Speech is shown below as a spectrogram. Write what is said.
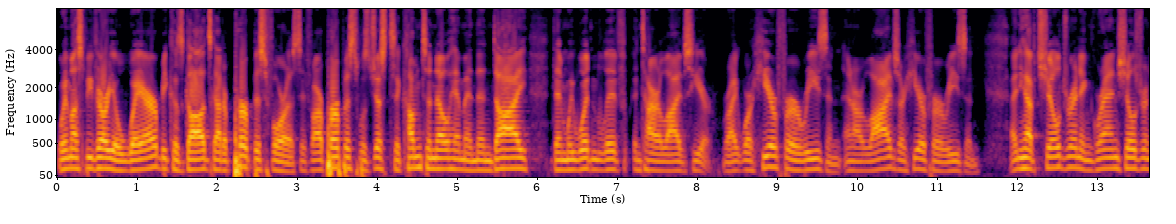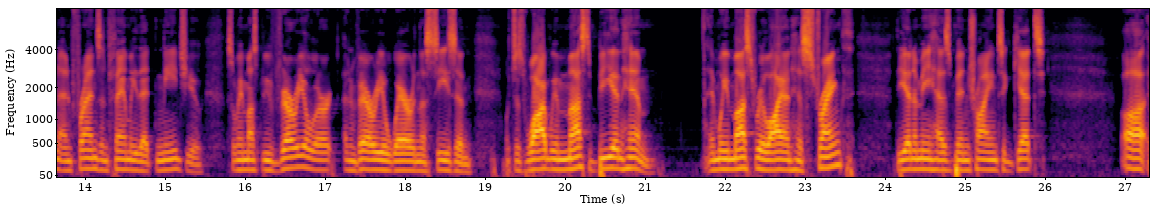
We must be very aware because God's got a purpose for us. If our purpose was just to come to know Him and then die, then we wouldn't live entire lives here, right? We're here for a reason, and our lives are here for a reason. And you have children and grandchildren and friends and family that need you. So we must be very alert and very aware in this season, which is why we must be in Him and we must rely on His strength. The enemy has been trying to get. Uh,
